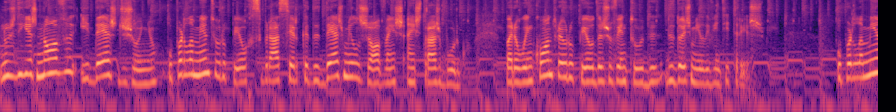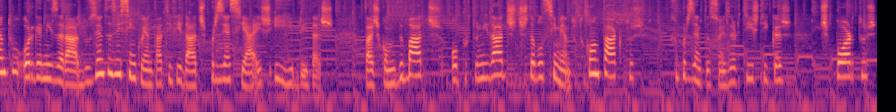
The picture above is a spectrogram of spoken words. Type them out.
Nos dias 9 e 10 de junho, o Parlamento Europeu receberá cerca de 10 mil jovens em Estrasburgo para o Encontro Europeu da Juventude de 2023. O Parlamento organizará 250 atividades presenciais e híbridas, tais como debates, oportunidades de estabelecimento de contactos, representações artísticas, desportos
